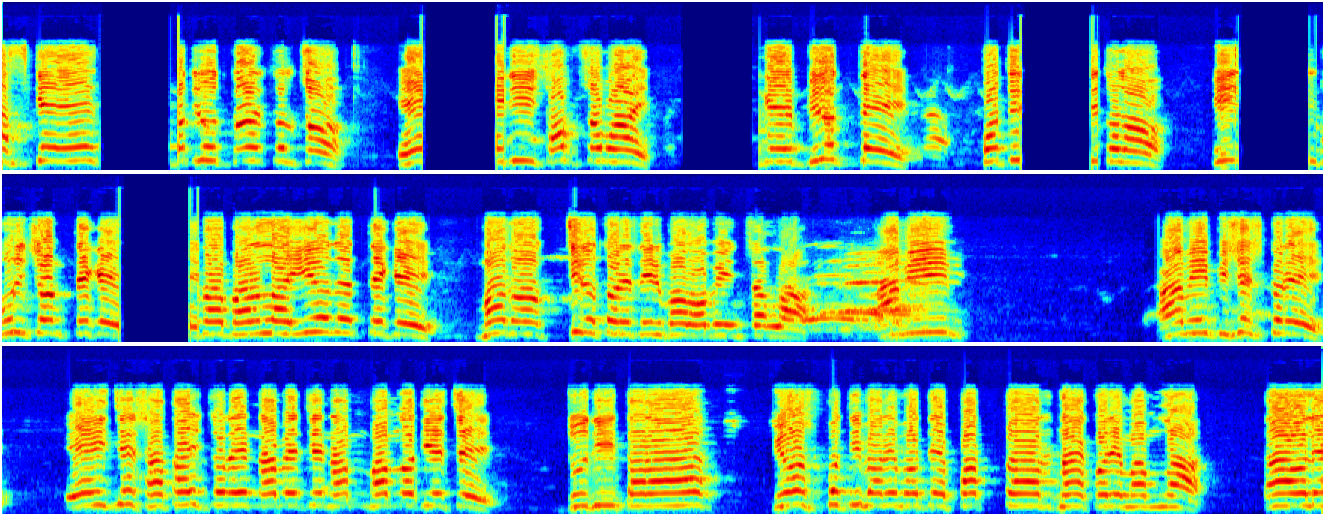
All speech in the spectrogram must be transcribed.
আজকে প্রতিরোধ গড়ে তুলছ। সব সময় বিরুদ্ধে পরিচয় থেকে বাংলা ইউনিয়ন থেকে মাদক চিরতরে হবে ইনশাল্লাহ আমি আমি বিশেষ করে এই যে সাতাইশ জনের নামে যে নাম মামলা দিয়েছে, যদি তারা বৃহস্পতিবারের মধ্যে পাত্তা না করে মামলা, তাহলে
